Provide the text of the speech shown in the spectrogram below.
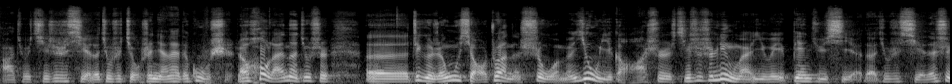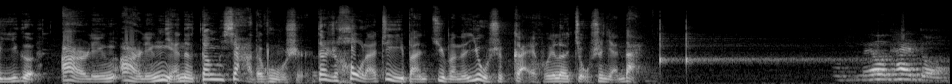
啊，就其实是写的就是九十年代的故事，然后后来呢就是。是，呃，这个人物小传呢，是我们又一稿啊，是其实是另外一位编剧写的，就是写的是一个二零二零年的当下的故事，但是后来这一版剧本呢，又是改回了九十年代。没有太懂。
